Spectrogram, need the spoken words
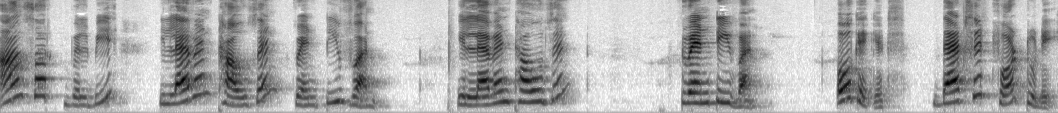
answer will be 11,021. 11,021. Okay kids, that's it for today.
